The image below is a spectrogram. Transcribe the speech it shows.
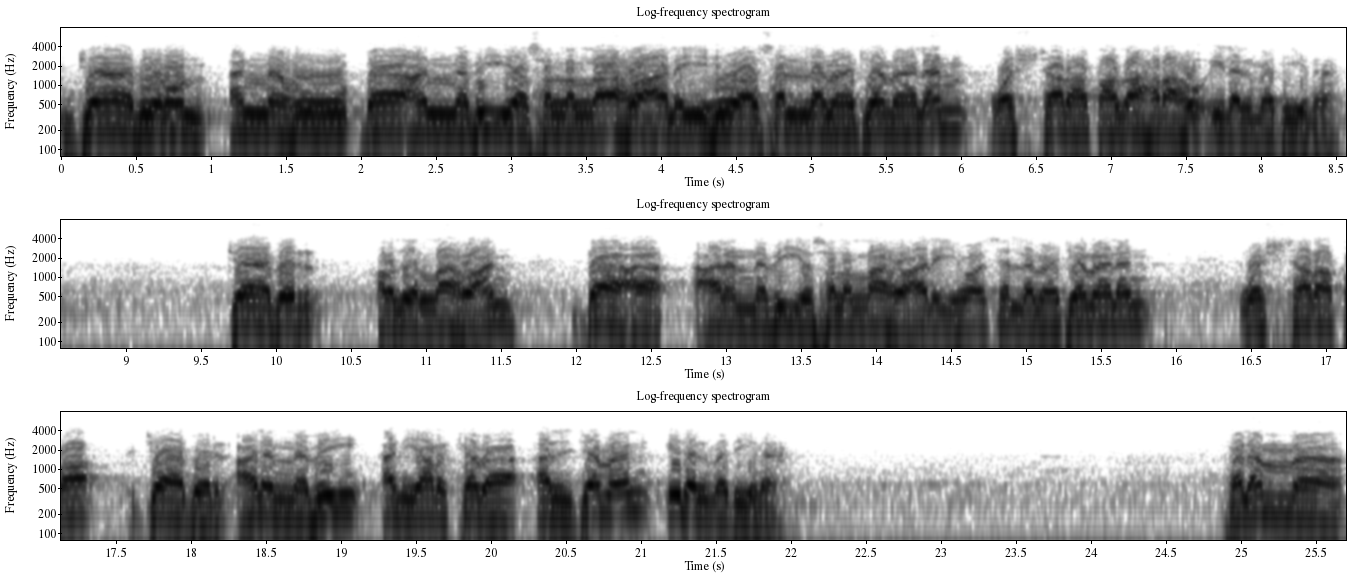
جابر أنه باع النبي صلى الله عليه وسلم جملا واشترط ظهره إلى المدينة. جابر رضي الله عنه باع على النبي صلى الله عليه وسلم جملا واشترط جابر على النبي أن يركب الجمل إلى المدينة. فلما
